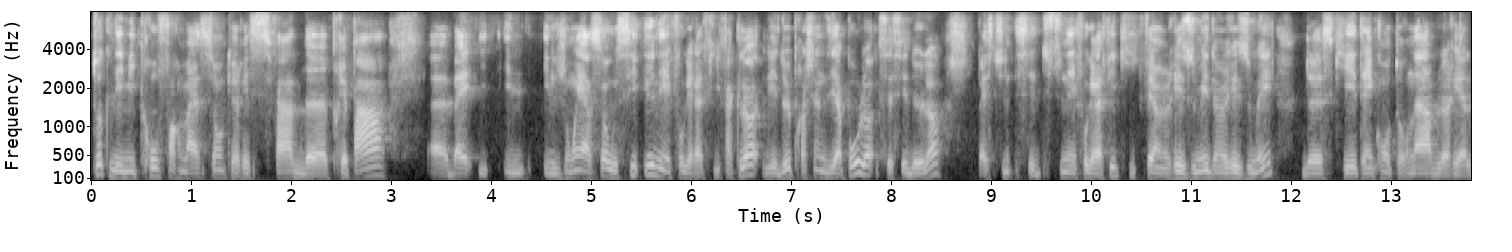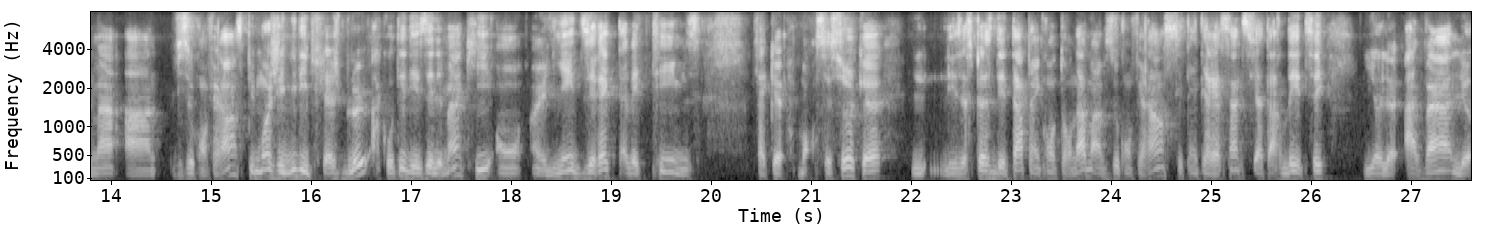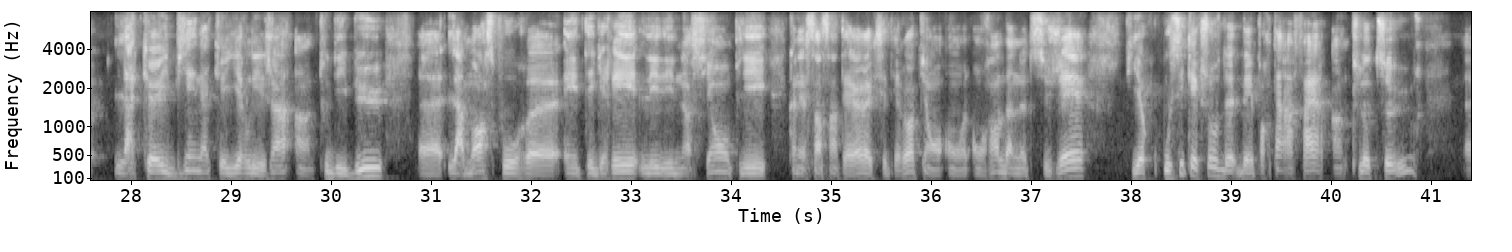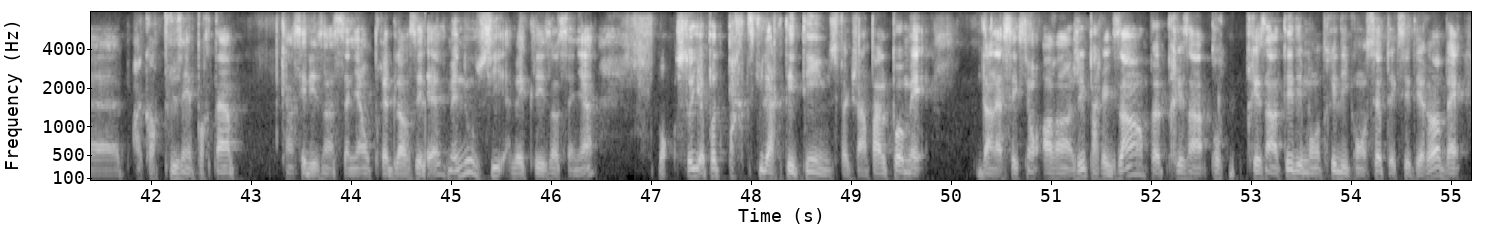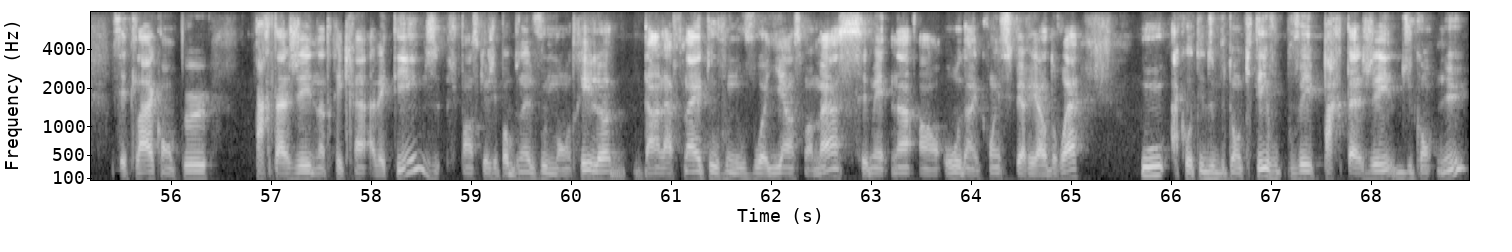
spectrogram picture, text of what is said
toutes les micro-formations que Récifade euh, prépare, euh, ben, il, il, joint à ça aussi une infographie. Fait que là, les deux prochaines diapos, là, c'est ces deux-là, ben, c'est une, une, infographie qui fait un résumé d'un résumé de ce qui est incontournable réellement en visioconférence. Puis moi, j'ai mis des flèches bleues à côté des éléments qui ont un lien direct avec Teams. Fait que, bon, c'est sûr que les espèces d'étapes incontournables en visioconférence, c'est intéressant de s'y attarder. Tu il y a le avant, l'accueil, bien accueillir les gens en tout début, euh, l'amorce pour euh, intégrer les, notions, puis les connaissances antérieures, etc. Puis on, on, rentre dans notre sujet. Puis il y a aussi quelque chose d'important à faire en clôture, euh, encore plus important quand c'est les enseignants auprès de leurs élèves, mais nous aussi avec les enseignants. Bon, ça, il n'y a pas de particularité Teams, fait que j'en parle pas, mais dans la section orangée, par exemple, pour présenter, démontrer des concepts, etc., ben, c'est clair qu'on peut partager notre écran avec Teams. Je pense que je n'ai pas besoin de vous le montrer. Là, dans la fenêtre où vous nous voyez en ce moment, c'est maintenant en haut dans le coin supérieur droit ou à côté du bouton Quitter, vous pouvez partager du contenu.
